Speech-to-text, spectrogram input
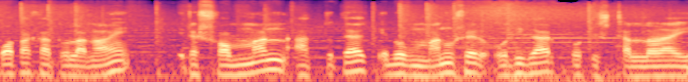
পতাকা তোলা নয়, এটা সম্মান, আত্মত্যাগ এবং মানুষের অধিকার প্রতিষ্ঠার লড়াই।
